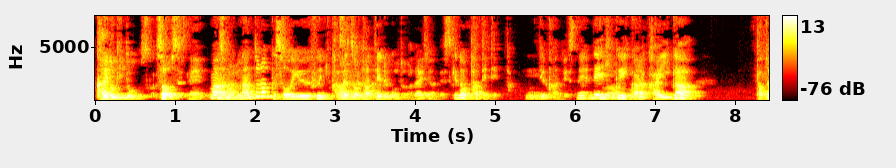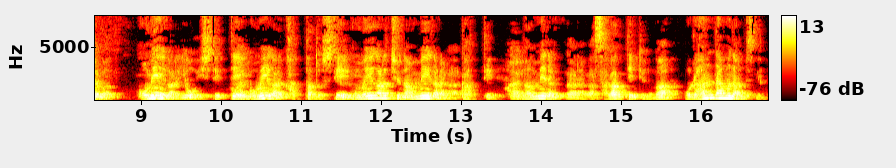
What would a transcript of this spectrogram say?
買い時ってことですか？そうですね。まあ、なんとなくそういうふうに仮説を立てることが大事なんですけど、立ててったうんっていう感じですね。で、低いから買いが、例えば5銘柄用意してって、はい5銘柄買ったとして、5銘柄中何銘柄が上がって、はい。何銘柄が下がってっていうのが、もうランダムなんですね。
